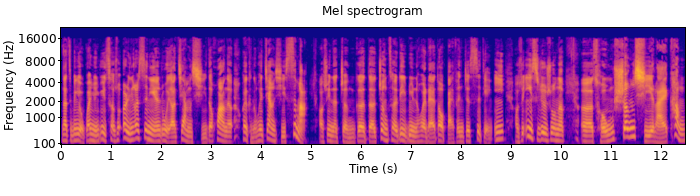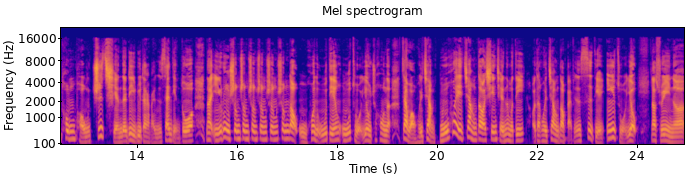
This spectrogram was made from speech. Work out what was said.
那这边有关于预测说，二零二四年如果要降息的话呢，会可能会降息四码。好，所以呢，整个的政策利率呢会来到百分之四点一。好，所以意思就是说呢，呃。从升息来抗通膨之前的利率大概百分之三点多，那一路升升升升升升到五或者五点五左右之后呢，再往回降，不会降到先前那么低，而它会降到百分之四点一左右。那所以呢，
